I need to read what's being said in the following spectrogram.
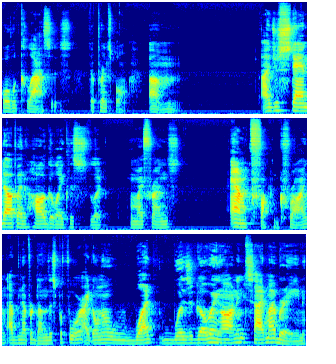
all the classes, the principal, um, I just stand up and hug like this like my friends. And I'm fucking crying. I've never done this before. I don't know what was going on inside my brain.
